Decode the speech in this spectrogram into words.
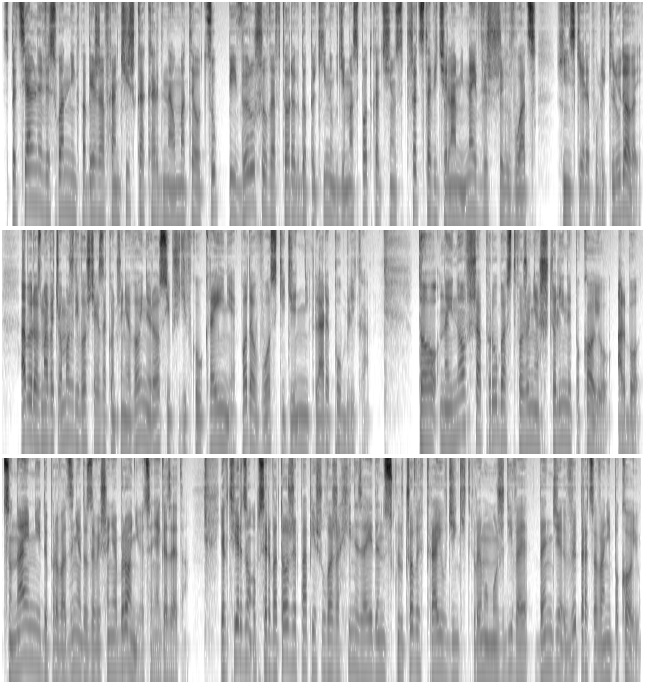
Specjalny wysłannik papieża Franciszka, kardynał Matteo Zuppi, wyruszył we wtorek do Pekinu, gdzie ma spotkać się z przedstawicielami najwyższych władz Chińskiej Republiki Ludowej, aby rozmawiać o możliwościach zakończenia wojny Rosji przeciwko Ukrainie, podał włoski dziennik La Repubblica. To najnowsza próba stworzenia szczeliny pokoju, albo co najmniej doprowadzenia do zawieszenia broni, ocenia gazeta. Jak twierdzą obserwatorzy, papież uważa Chiny za jeden z kluczowych krajów, dzięki któremu możliwe będzie wypracowanie pokoju.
